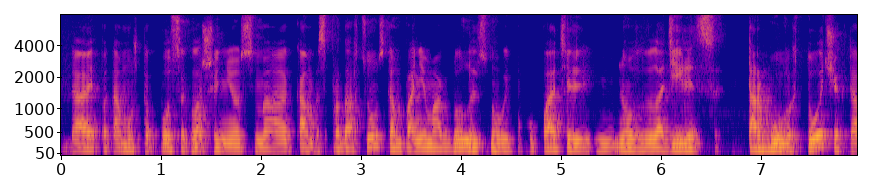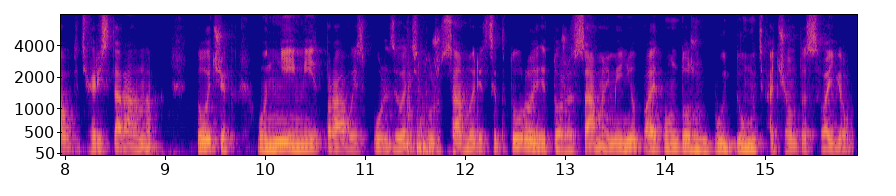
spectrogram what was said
да, потому что по соглашению с, с продавцом, с компанией Макдональдс, новый покупатель, новый владелец торговых точек, да, вот этих ресторанных точек, он не имеет права использовать ту же самую рецептуру и то же самое меню, поэтому он должен будет думать о чем-то своем.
